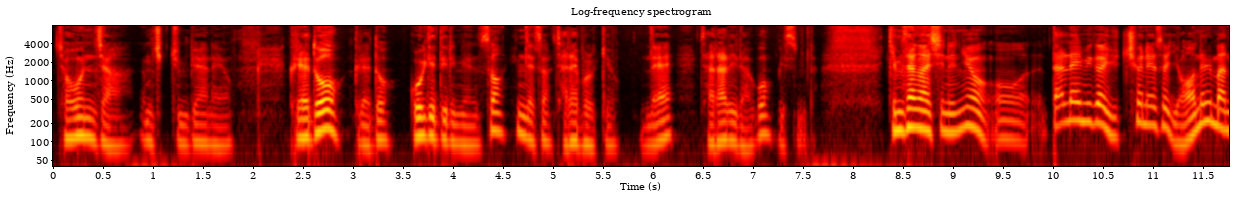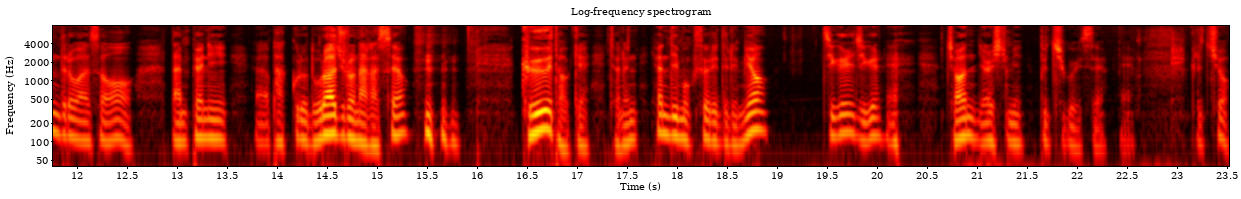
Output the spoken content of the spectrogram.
저 혼자 음식 준비하네요. 그래도, 그래도 골디 들으면서 힘내서 잘해볼게요. 네, 잘하리라고 믿습니다. 김상아 씨는요, 어, 딸내미가 유치원에서 연을 만들어 와서 남편이 어, 밖으로 놀아주러 나갔어요. 그 덕에 저는 현디 목소리 들으며 지글지글 예, 전 열심히 붙이고 있어요. 예. 그렇죠.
